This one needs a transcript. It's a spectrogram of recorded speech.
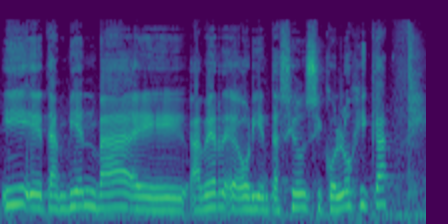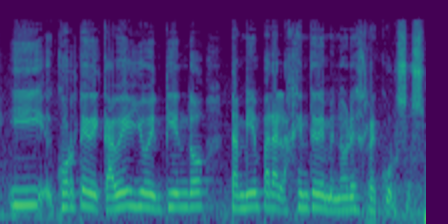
y también va a haber orientación psicológica y corte de cabello, entiendo, también para la gente de menores recursos.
